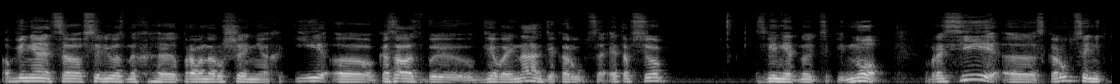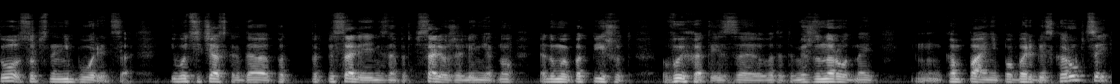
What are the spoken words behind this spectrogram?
обвиняется в серьезных э, правонарушениях, и э, казалось бы, где война, где коррупция, это все звенья одной цепи. Но в России э, с коррупцией никто, собственно, не борется. И вот сейчас, когда подписали, я не знаю, подписали уже или нет, но я думаю, подпишут выход из э, вот этой международной кампании по борьбе с коррупцией,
